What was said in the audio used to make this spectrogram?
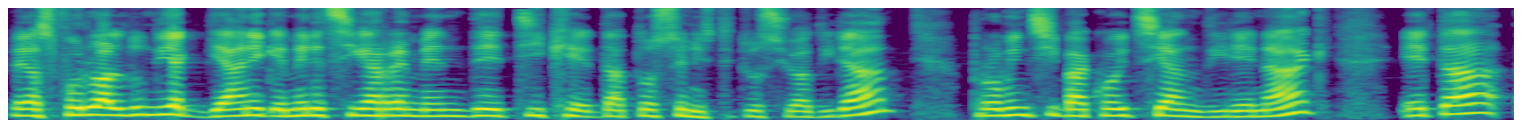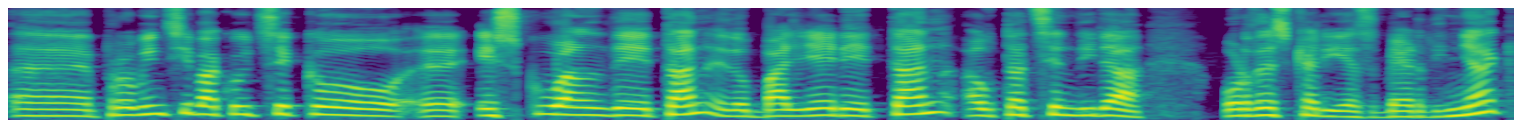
Beraz, foru aldundiak janik emeretzigarren mendetik datozen instituzioak dira, provintzi bakoitzean direnak, eta eh, provintzi bakoitzeko eh, eskualdeetan edo baleretan hautatzen dira ordezkari ezberdinak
